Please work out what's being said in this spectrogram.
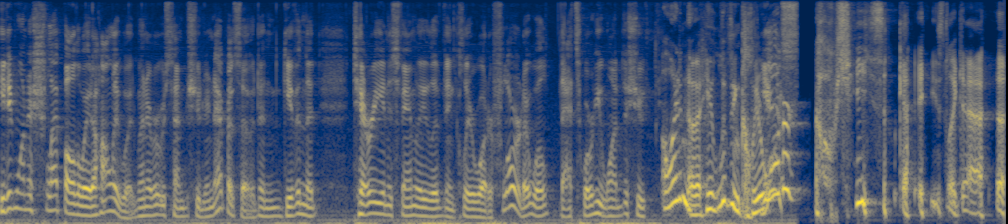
He didn't want to schlep all the way to Hollywood whenever it was time to shoot an episode. And given that Terry and his family lived in Clearwater, Florida. Well, that's where he wanted to shoot. Oh, I didn't know that. He lived in Clearwater? Yes. Oh, jeez. Okay. He's like, ah, I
